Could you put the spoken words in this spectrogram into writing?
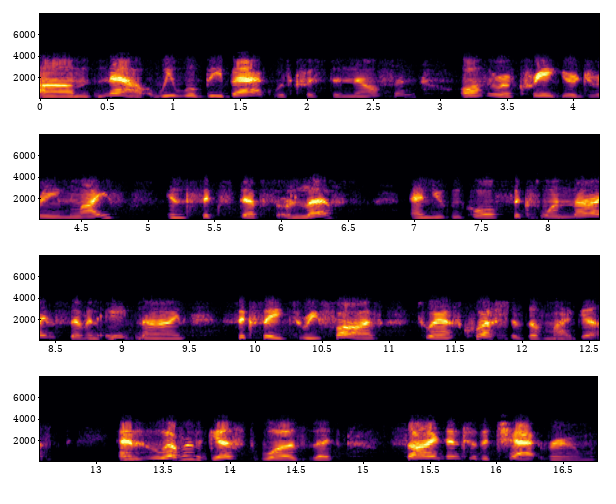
Um, now, we will be back with Krista Nelson, author of Create Your Dream Life in Six Steps or Less, and you can call 619 789 6835 to ask questions of my guest. And whoever the guest was that signed into the chat room,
